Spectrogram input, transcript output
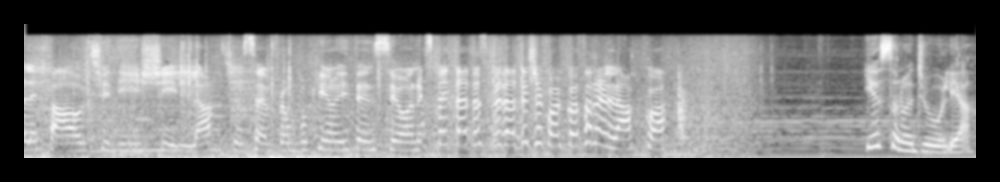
le fauci di Scilla, c'è sempre un pochino di tensione. Aspettate, aspettate, c'è qualcosa nell'acqua. Io sono Giulia,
